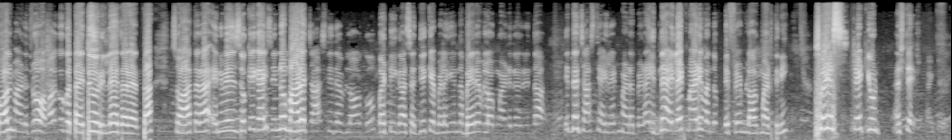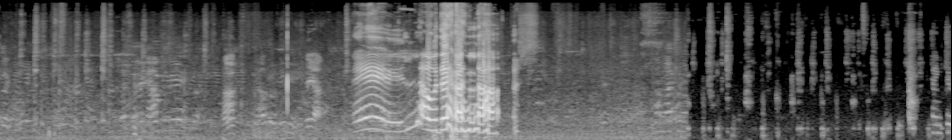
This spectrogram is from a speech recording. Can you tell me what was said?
ಕಾಲ್ ಮಾಡಿದ್ರು. ಅವಾಗೂ ಗೊತ್ತಾಯ್ತು ಇವ್ರು ಇಲ್ಲೇ ಇದ್ದಾರೆ ಅಂತ. ಸೊ ಆ ಥರ. ಎನಿವೇಸ್ ಓಕೆ ಗೈಸ್ ಇನ್ನೂ ಮಾಡೋದು ಜಾಸ್ತಿ ಇದೆ ವ್ಲಾಗು ಬಟ್ ಈಗ ಸದ್ಯಕ್ಕೆ ಬೆಳಗ್ಗೆಯಿಂದ ಬೇರೆ ವ್ಲಾಗ್ ಮಾಡಿರೋದ್ರಿಂದ ಇದನ್ನ ಜಾಸ್ತಿ ಹೈಲೈಟ್ ಮಾಡೋದು ಬೇಡ. ಇದನ್ನೇ ಹೈಲೈಟ್ ಮಾಡಿ ಒಂದು ಡಿಫ್ರೆಂಟ್ ವ್ಲಾಗ್ ಮಾಡ್ತೀನಿ. ಸೊ ಎಸ್ ಸ್ಟೇಟ್ ಯೂನ್ ಅಷ್ಟೇ. ಏ ಇಲ್ಲ ಉದಯ ಅಲ್ಲ. ಥ್ಯಾಂಕ್ ಯು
